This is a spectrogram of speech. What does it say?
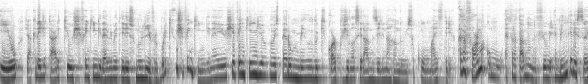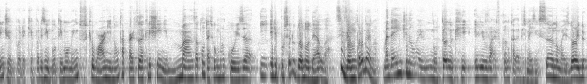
eu já acreditar que o Stephen King deve meter isso no livro. Porque o Stephen King, né? E o Stephen King eu não espero menos do que corpos dilacerados ele narrando isso com maestria. Mas a forma como é tratado no filme é bem interessante, porque, por exemplo, tem momentos que o Arnie não tá perto da Christine, mas acontece alguma coisa e ele, por ser o dono dela, se vê num problema. Mas daí a gente não vai notando que ele vai ficando cada vez mais insano, mais doido.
